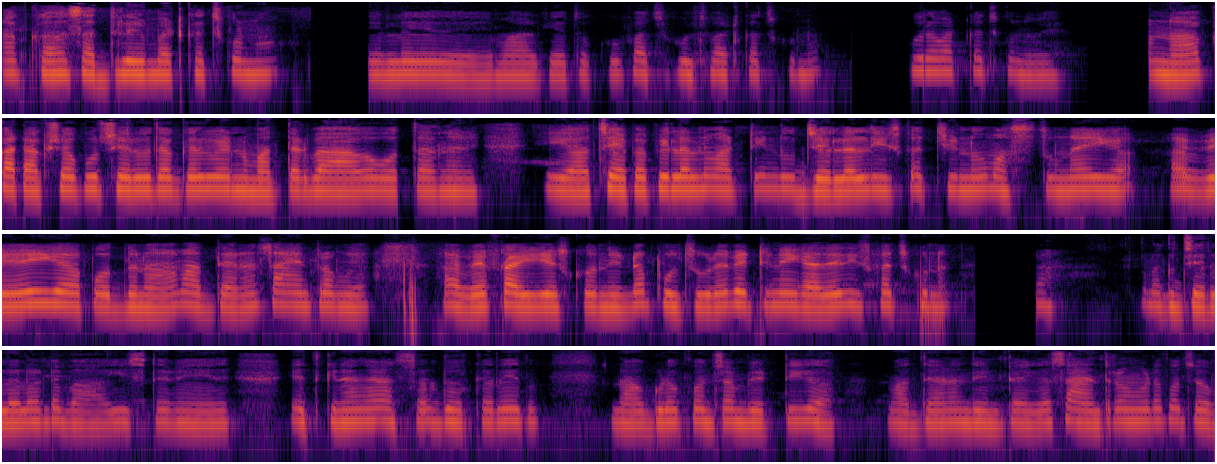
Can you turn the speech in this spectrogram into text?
అక్క సద్దులు ఏం పట్టుకొచ్చుకున్నావు? ఏం లేదే మామిడికాయ పచ్చి పులుసు పట్టుకొచ్చుకున్నావు కూర పట్టుకొచ్చుకున్నావే? ఉన్న కటాక్షపూర్ చెరువు దగ్గరికి వెళ్ళి మత్తడి బాగా పోతుందని. ఇక చేప పిల్లల్ని పట్టిండు జల్లలు తీసుకొచ్చిండు మస్తున్నాయి ఇక. అవే ఇక పొద్దున మధ్యాహ్నం సాయంత్రం ఇక. అవే ఫ్రై చేసుకొని తింటాం పులుసు కూడా పెట్టినాయి ఇక అదే తీసుకొచ్చుకున్నా. నాకు జల్లలు అంటే బాగా ఇష్టమే. ఎతికినా కానీ అస్సలు దొరకలేదు. నాకు కూడా కొంచెం పెట్టిగా మధ్యాహ్నం తింటా ఇక సాయంత్రం కూడా కొంచెం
